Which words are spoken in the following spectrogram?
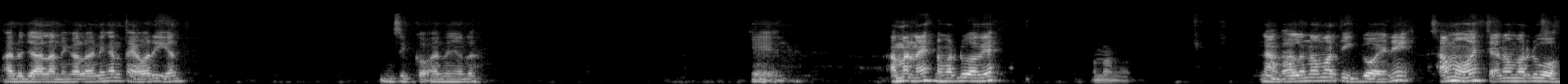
ada jalan nih. Kalau ini kan teori kan. Siko adanya tuh. Oke. Aman ya nomor dua ya. Aman. Nah kalau nomor tiga ini sama ya cak nomor dua.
